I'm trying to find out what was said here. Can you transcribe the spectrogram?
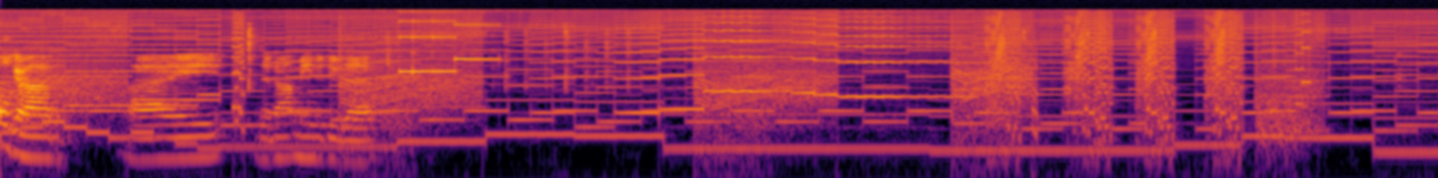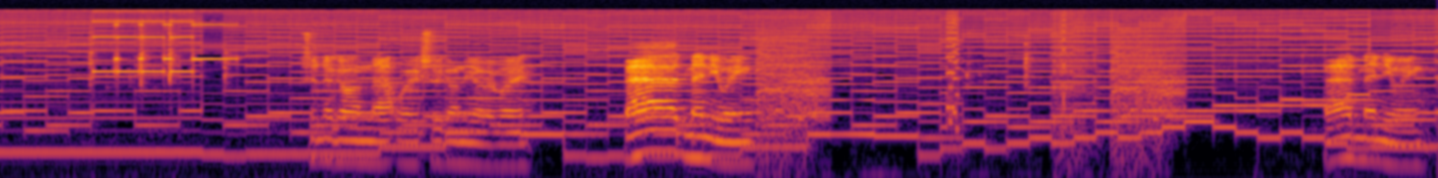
Oh god. I did not mean to do that. Shouldn't have gone that way, should have gone the other way. Bad menuing. Bad menuing.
